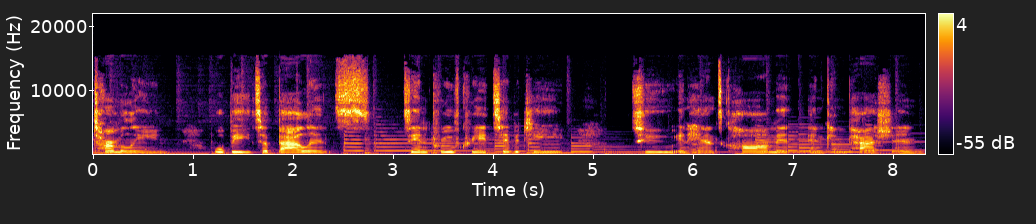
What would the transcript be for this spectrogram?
tourmaline will be to balance, to improve creativity, to enhance calm and, compassion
